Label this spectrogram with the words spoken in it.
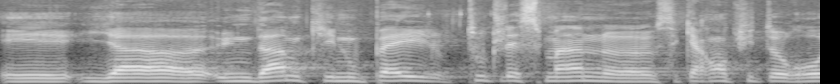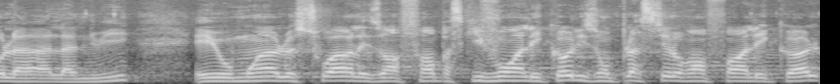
il y a une dame qui nous paye toutes les semaines, euh, c'est 48 euros la, la, nuit, et au moins le soir, les enfants, parce qu'ils vont à l'école, ils ont placé leur enfant à l'école,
